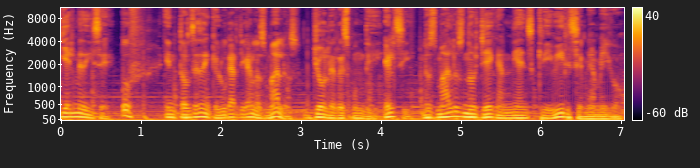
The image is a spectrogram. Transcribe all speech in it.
Y él me dice, uff, entonces ¿en qué lugar llegan los malos? Yo le respondí, él sí, los malos no llegan ni a inscribirse, mi amigo.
